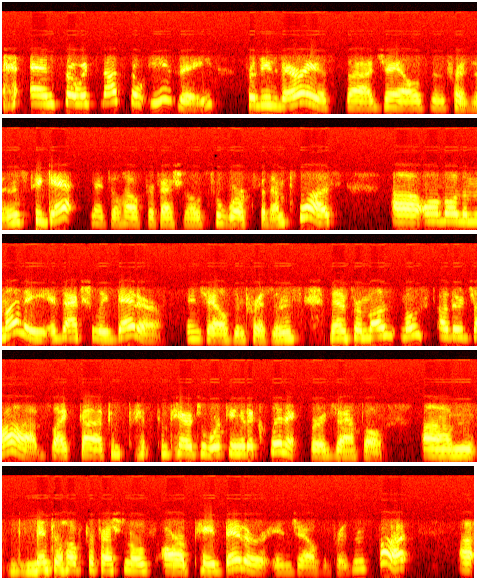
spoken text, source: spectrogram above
and so it's not so easy for these various uh, jails and prisons to get mental health professionals to work for them. Plus, uh, although the money is actually better in jails and prisons than for mo- most other jobs, like uh, com- compared to working at a clinic, for example. Um, mental health professionals are paid better in jails and prisons, but uh,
